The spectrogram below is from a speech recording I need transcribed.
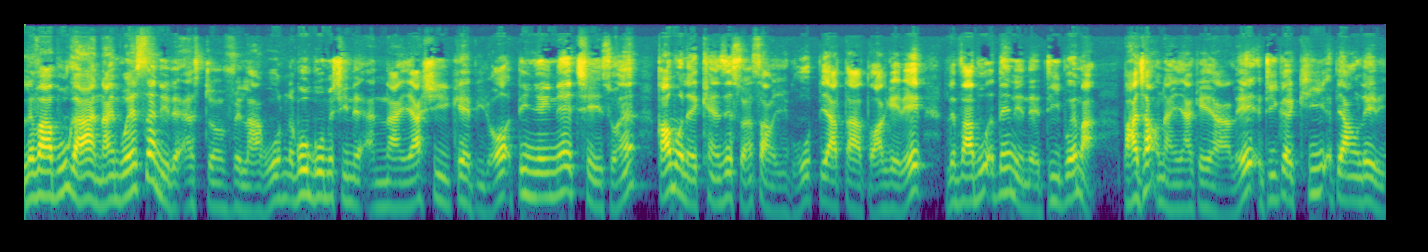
လီဗာပူးကနိုင်ပွဲဆက်နေတဲ့ Aston Villa ကို2ဂိုးဂိုးမရှိနဲ့အနိုင်ရရှိခဲ့ပြီးတော့တင်ငိန်နဲ့ခြေစွမ်းကောင်းမွန်တဲ့ခံစစ်စွမ်းဆောင်ရည်ကိုပြသသွားခဲ့တဲ့လီဗာပူးအသင်းအနေနဲ့ဒီပွဲမှာဘာကြောင့်အနိုင်ရခဲ့ရတာလဲအဓိက key အပြောင်းအလဲတွေ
